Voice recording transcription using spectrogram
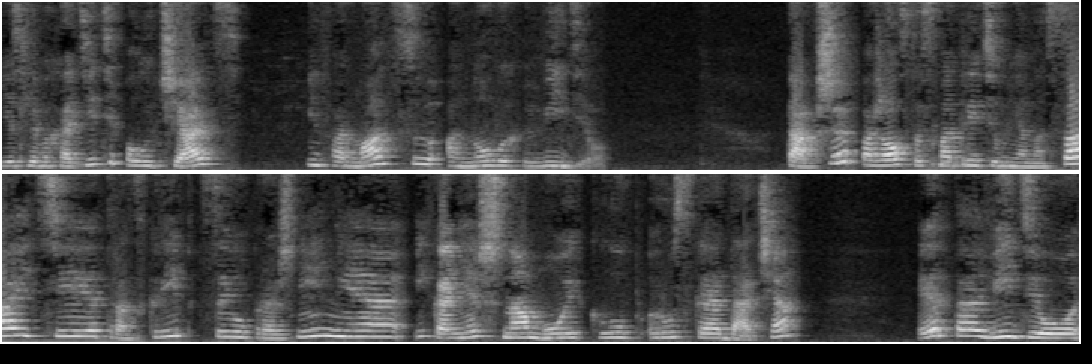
если вы хотите получать информацию о новых видео. Также, пожалуйста, смотрите у меня на сайте транскрипции, упражнения и, конечно, мой клуб «Русская дача». Это видео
